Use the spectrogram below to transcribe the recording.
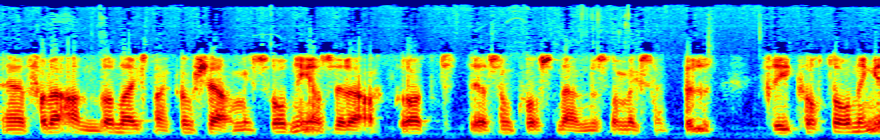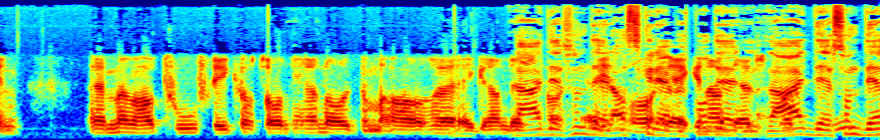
Eh, For det andre, når jeg snakker om skjermingsordninger, så er det akkurat det som Kåss nevner som eksempel, frikortordningen. Eh, men vi har to frikortordninger i Norge. Vi har egenandel Nei, det som dere har skrevet på dere, nei, det som det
